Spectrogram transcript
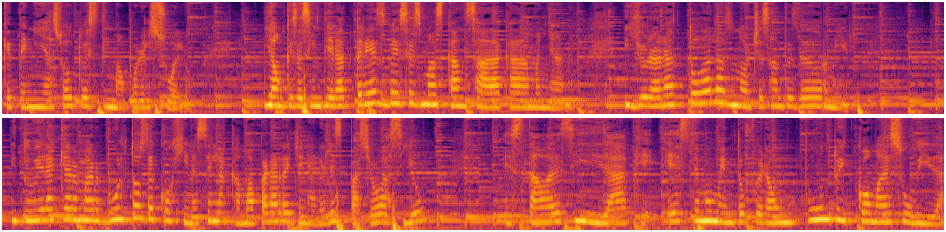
que tenía su autoestima por el suelo y aunque se sintiera tres veces más cansada cada mañana y llorara todas las noches antes de dormir, y tuviera que armar bultos de cojines en la cama para rellenar el espacio vacío, estaba decidida a que este momento fuera un punto y coma de su vida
